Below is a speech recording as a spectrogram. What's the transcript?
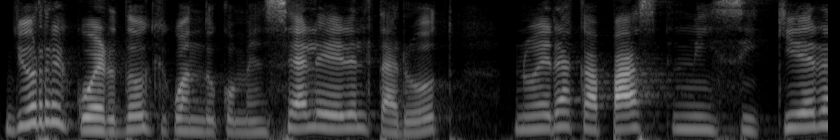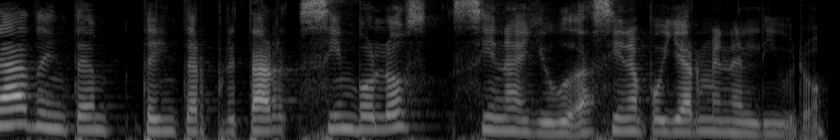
Yo recuerdo que cuando comencé a leer el tarot no era capaz ni siquiera de, interpretar símbolos sin ayuda, sin apoyarme en el libro.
